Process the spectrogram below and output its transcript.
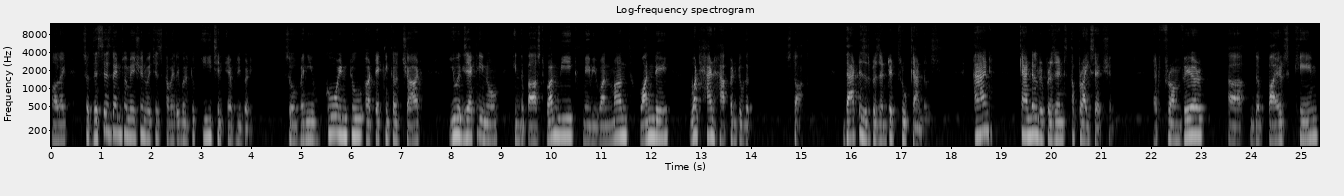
All right. So this is the information which is available to each and everybody. So when you go into a technical chart, you exactly know in the past one week, maybe one month, one day, what had happened to the stock. That is represented through candles. And candle represents a price action that from where uh, the buyers came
